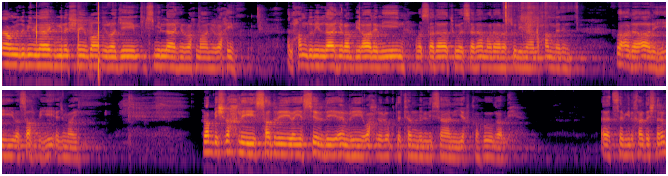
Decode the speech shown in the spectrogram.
Euzu billahi mineşşeytanirracim. Bismillahirrahmanirrahim. Elhamdülillahi rabbil alamin ve salatu vesselam ala resulina Muhammedin ve ala alihi ve sahbihi ecmaîn. Rabbi şrah li sadri ve yessir li emri ve ahlul ukdeten min lisani yefkahu kavli. Evet sevgili kardeşlerim,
